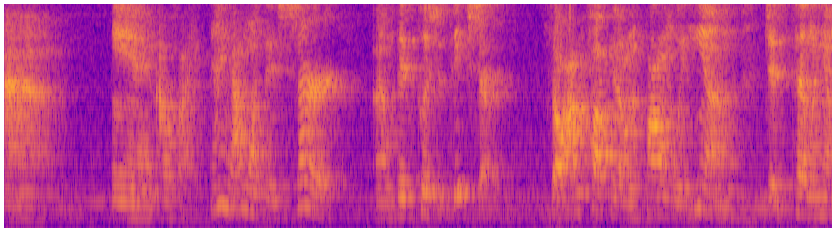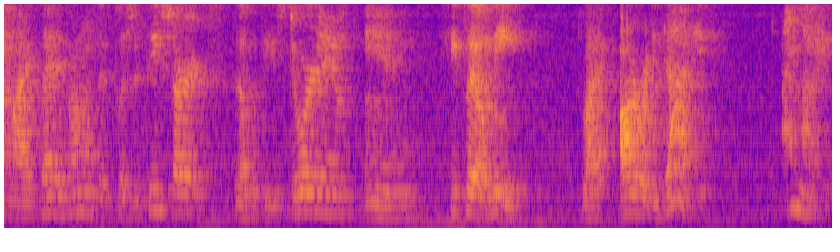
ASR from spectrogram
Um, and I was like, dang, I want this shirt, um, this Pusha T-shirt. So I'm talking on the phone with him, just telling him like, babe, I want this Pusha T-shirt to go with these Jordans. And he tell me, like, I already got it. I'm like,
